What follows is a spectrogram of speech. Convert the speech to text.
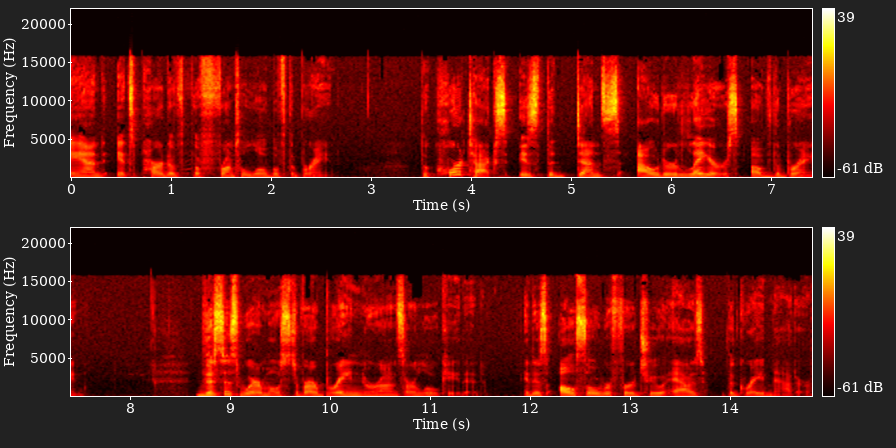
and it's part of the frontal lobe of the brain. The cortex is the dense outer layers of the brain. This is where most of our brain neurons are located. It is also referred to as the gray matter.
